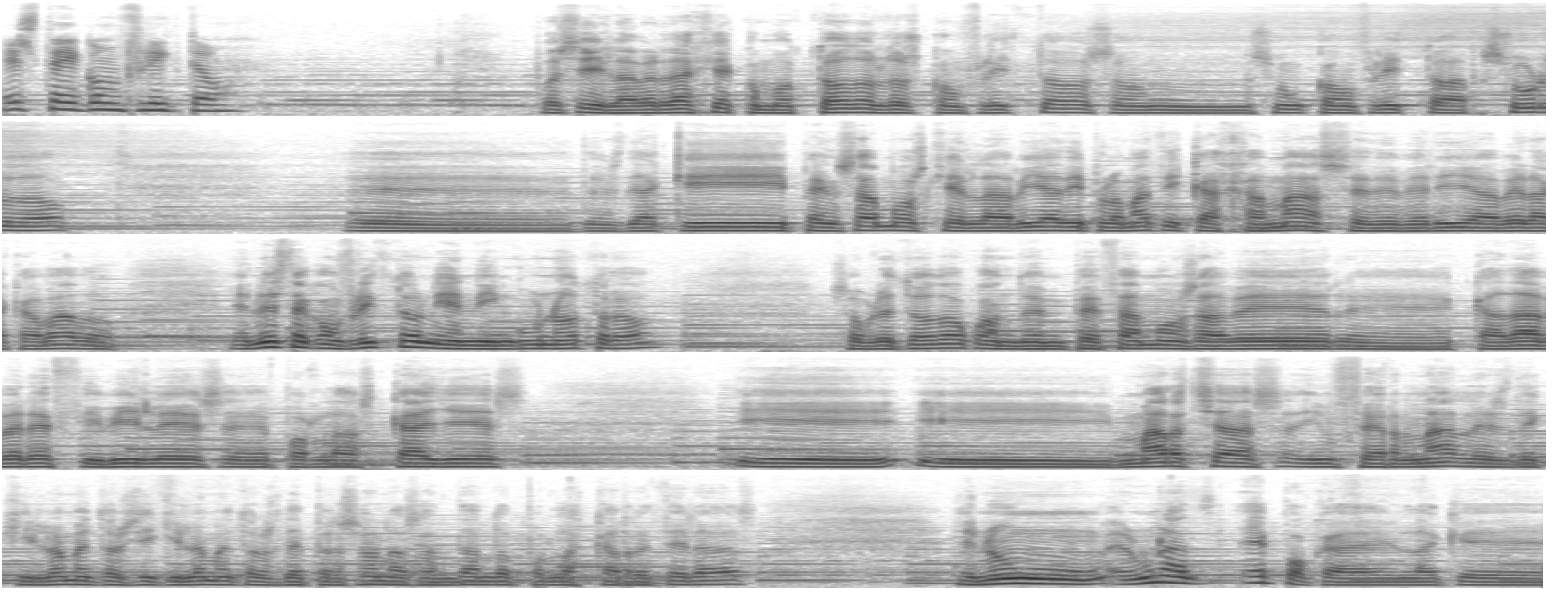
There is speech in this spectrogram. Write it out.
este conflicto. Pues sí, la verdad es que como todos los conflictos son, es un conflicto absurdo eh, desde aquí pensamos que la vía diplomática jamás se debería haber acabado en este conflicto ni en ningún otro, sobre todo cuando empezamos a ver eh, cadáveres civiles eh, por las calles y, marchas infernales de kilómetros y kilómetros de personas andando por las carreteras. En, una época en la que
